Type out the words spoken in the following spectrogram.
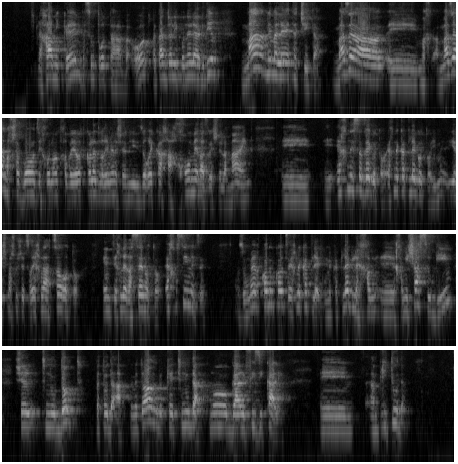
לאחר מכן, בסוטרות הבאות, פטנג'לי פונה להגדיר מה ממלא את ה צ'יטה. מה זה, ה, אה, מה זה המחשבות, זיכרונות, חוויות, כל הדברים האלה שאני זורק ככה, החומר הזה של ה mind, אה, איך נסווג אותו, איך נקטלג אותו, אם יש משהו שצריך לעצור אותו, כן, צריך לרסן אותו, איך עושים את זה? אז הוא אומר, קודם כל צריך לקטלג. הוא מקטלג לחמישה לחמ, סוגים של תנודות בתודעה. זה מתואר כתנודה, כמו גל פיזיקלי, אה, אמפליטודה.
